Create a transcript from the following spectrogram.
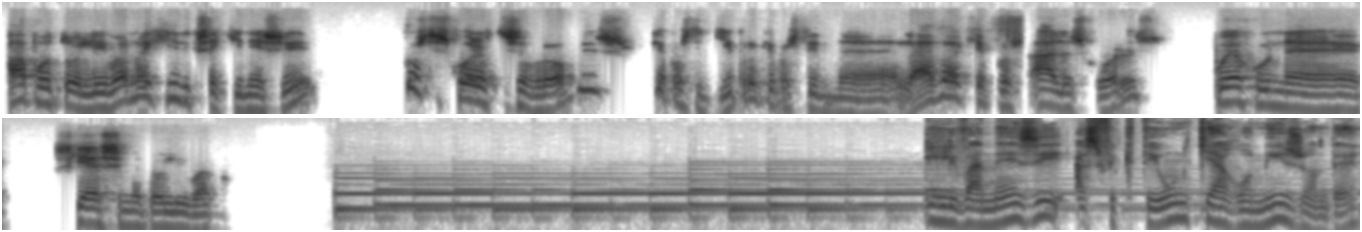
από το Λίβανο έχει ήδη ξεκινήσει προς τις χώρες της Ευρώπης και προς την Κύπρο και προς την Ελλάδα και προς άλλες χώρες που έχουν ε, σχέση με το Λίβανο. Οι Λιβανέζοι ασφικτιούν και αγωνίζονται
